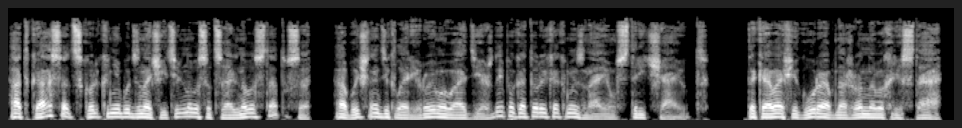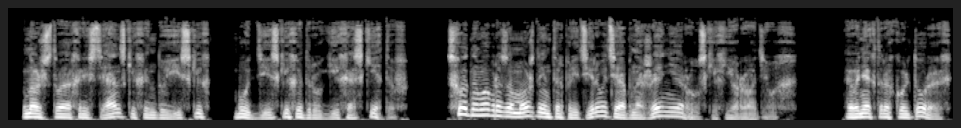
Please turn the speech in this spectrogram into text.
отказ от сколько-нибудь значительного социального статуса, обычно декларируемого одеждой, по которой, как мы знаем, встречают. Такова фигура обнаженного Христа, множество христианских, индуистских, буддийских и других аскетов. Сходным образом можно интерпретировать и обнажение русских юродивых. В некоторых культурах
